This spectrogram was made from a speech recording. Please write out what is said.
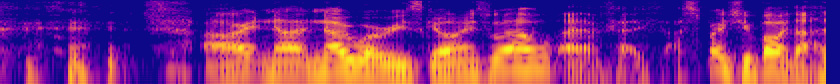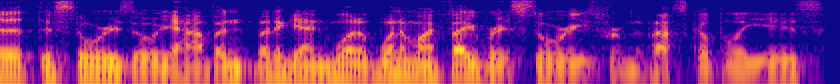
All right, no, no worries, guys. Well, uh, I suppose you've either heard the stories or you haven't. But again, one, one of my favourite stories from the past couple of years.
